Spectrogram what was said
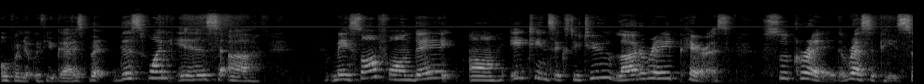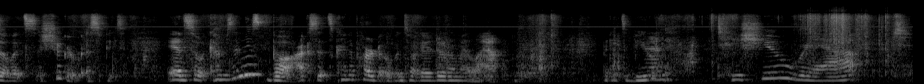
opened it with you guys. But this one is uh, Maison Fondée en 1862, Ladurée, Paris. sucre, the recipes. So it's sugar recipes. And so it comes in this box. It's kind of hard to open, so I gotta do it on my lap. But it's beautiful. Tissue wrapped.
